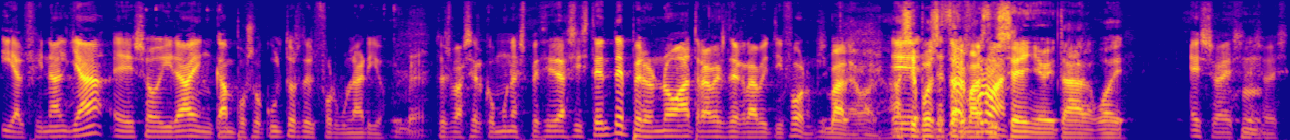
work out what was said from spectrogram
y al final ya eso irá en campos ocultos del formulario. Entonces va a ser como una especie de asistente, pero no a través de Gravity Forms. Vale, vale. Así eh, puedes hacer más diseño y tal, guay. Eso es, eso es.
